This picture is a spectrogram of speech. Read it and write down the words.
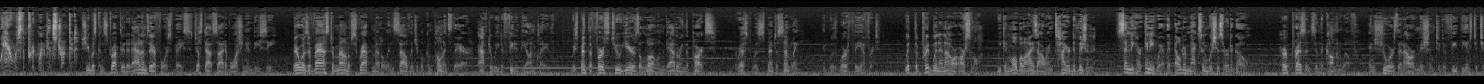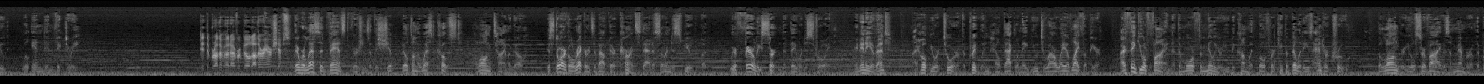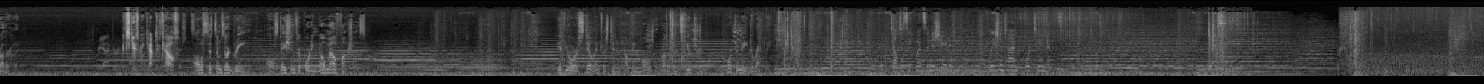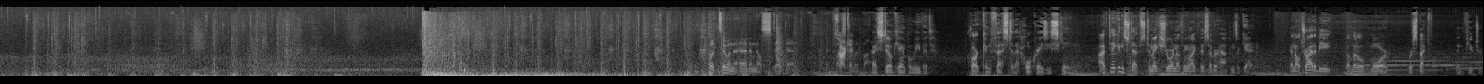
Where was the Prydwen constructed? She was constructed at Adams Air Force Base, just outside of Washington, D.C. There was a vast amount of scrap metal and salvageable components there after we defeated the Enclave. We spent the first two years alone gathering the parts. The rest was spent assembling. It was worth the effort. With the Prydwen in our arsenal, we can mobilize our entire division, sending her anywhere that Elder Maxson wishes her to go. Her presence in the Commonwealth ensures that our mission to defeat the Institute will end in victory. Did the Brotherhood ever build other airships? There were less advanced versions of the ship built on the west coast, a long time ago. Historical records about their current status are in dispute, but we're fairly certain that they were destroyed. In any event, I hope your tour of the Prydwen helped acclimate you to our way of life up here. I think you'll find that the more familiar you become with both her capabilities and her crew, the longer you'll survive as a member of the Brotherhood. Excuse me, Captain Kells? All systems are green. All stations reporting no malfunctions. If you're still interested in helping mold the Brotherhood's future, report to me directly. Delta sequence initiated. Completion time 14 minutes. Two in the head and they'll stay dead. Sergeant. I still can't believe it. Clark confessed to that whole crazy scheme. I've taken steps to make sure nothing like this ever happens again. And I'll try to be a little more respectful in the future.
